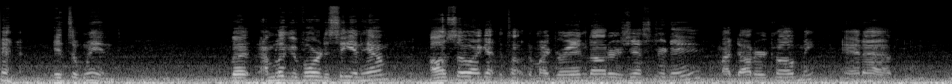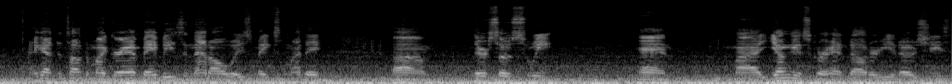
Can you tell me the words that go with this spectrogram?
it's a win but I'm looking forward to seeing him. Also, I got to talk to my granddaughters yesterday. My daughter called me, and uh, I got to talk to my grandbabies, and that always makes my day. Um, they're so sweet, and my youngest granddaughter, you know, she's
